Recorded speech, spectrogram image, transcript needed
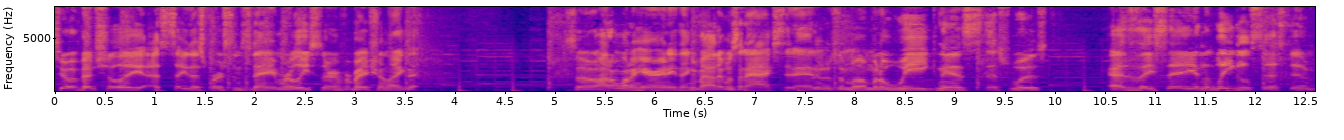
to eventually uh, say this person's name, release their information like that. So I don't want to hear anything about it was an accident. It was a moment of weakness. This was, as they say in the legal system,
